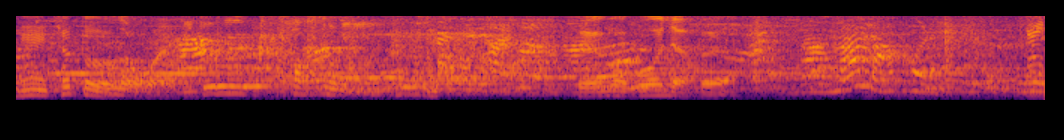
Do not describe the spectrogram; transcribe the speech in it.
ねちょっとなんだろうこれリトルファクトリーすごいゴージャス。長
